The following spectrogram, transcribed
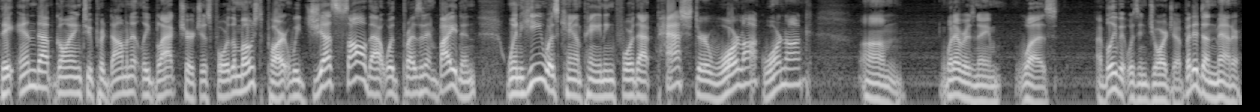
they end up going to predominantly black churches for the most part. We just saw that with President Biden when he was campaigning for that pastor Warlock, Warnock, um, whatever his name was. I believe it was in Georgia, but it doesn't matter.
